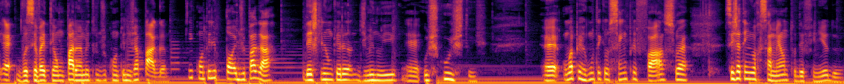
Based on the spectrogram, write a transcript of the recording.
é, você vai ter um parâmetro de quanto ele já paga e quanto ele pode pagar, desde que ele não queira diminuir é, os custos. É, uma pergunta que eu sempre faço é você já tem orçamento definido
